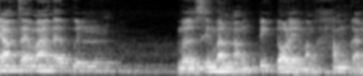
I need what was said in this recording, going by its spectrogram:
ยามใจมาในปืนเมื่อสิ้นวันหลังปิกโดเลนบังทำกัน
